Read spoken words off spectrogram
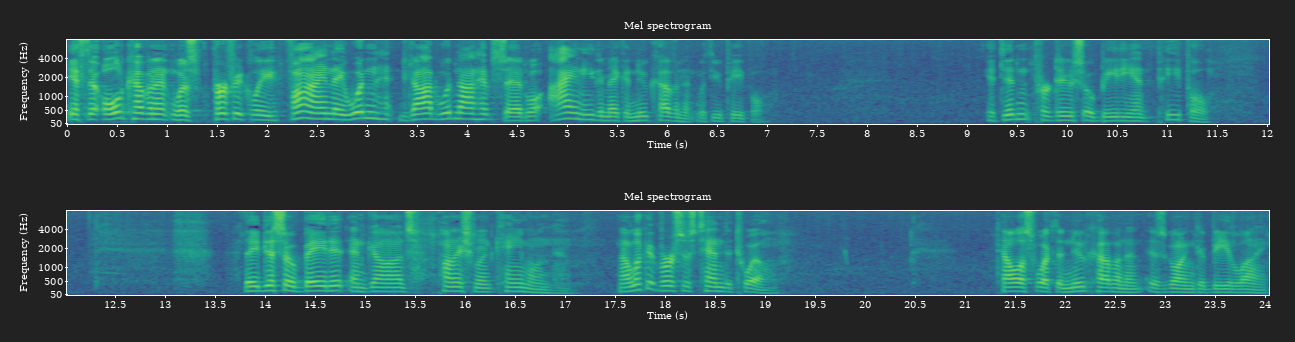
If the old covenant was perfectly fine, they wouldn't, God would not have said, Well, I need to make a new covenant with you people. It didn't produce obedient people. They disobeyed it, and God's punishment came on them. Now look at verses 10 to 12 tell us what the new covenant is going to be like.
